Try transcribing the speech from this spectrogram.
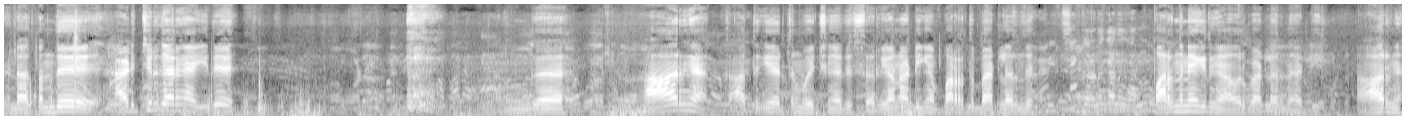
ரெண்டாவது பந்து. அடிச்சிருக்காருங்க இது. அங்க ஆறுங்க. காத்துக்கே எடுத்துன்னு போயிடுச்சுங்க அது சரியான அடிங்க. பரத் பேட்ல இருந்து. பறந்துனே இருக்குதுங்க அவர் பேட்ல இருந்து அடி. ஆறுங்க.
